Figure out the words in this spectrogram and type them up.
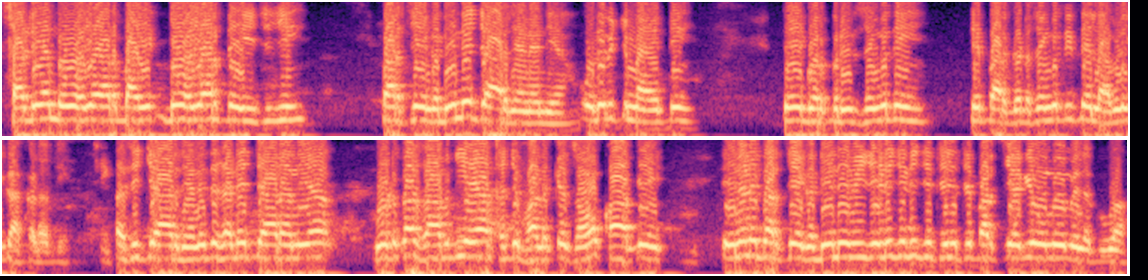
ਸਾਡੀਆਂ 2022 2023 ਚ ਜੀ ਪਰਚੀਆਂ ਕੱਢੀਆਂ ਨੇ ਚਾਰ ਜਣਿਆਂ ਦੀਆਂ। ਉਹਦੇ ਵਿੱਚ ਮੈਂ ਸੀ ਤੇ ਗੁਰਪ੍ਰੀਤ ਸਿੰਘ ਦੀ ਤੇ ਪ੍ਰਗਟ ਸਿੰਘ ਦੀ ਤੇ ਲਵਲੀ ਕਾਕੜਾ ਦੀ ਅਸੀਂ ਚਾਰ ਜਣੇ ਤੇ ਸਾਡੇ ਚਾਰਾਂ ਦੀਆਂ ਗੁਟਕਾ ਸਾਹਿਬ ਦੀ ਇਹ ਹੱਥ 'ਚ ਫੜ ਕੇ ਸਹੁੰ ਖਾ ਕੇ ਇਹਨਾਂ ਨੇ ਪਰਚੀਆਂ ਕੱਢੀਆਂ ਨੇ ਵੀ ਜਿਹੜੀ ਜਿਹੜੀ ਜਿੱਥੇ ਜਿੱਥੇ ਪਰਚੀ ਹੈਗੀ ਉਵੇਂ ਉਵੇਂ ਲੱਗੂਗਾ।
